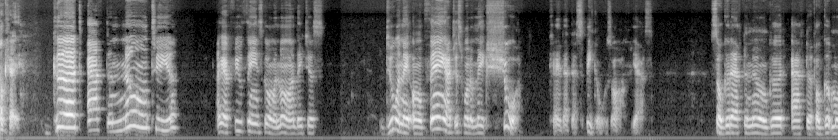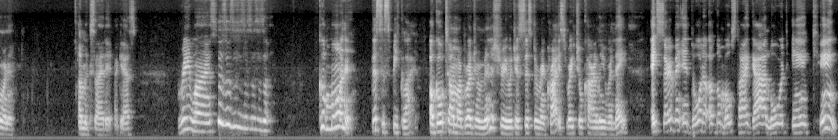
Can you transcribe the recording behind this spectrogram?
Okay. Good afternoon to you. I got a few things going on. They just doing their own thing. I just want to make sure, okay, that that speaker was off. Yes. So good afternoon. Good after. Oh, good morning. I'm excited. I guess. Rewind. Good morning. This is Speak Life. Or go tell my brother ministry with your sister in Christ, Rachel Carleen Renee a servant and daughter of the Most High God, Lord and King.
